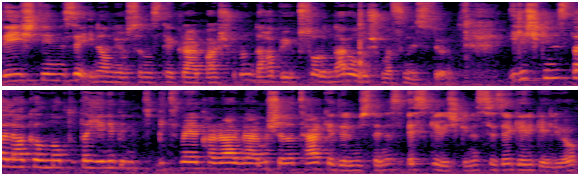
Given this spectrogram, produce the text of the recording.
değiştiğinize inanıyorsanız tekrar başvurun. Daha büyük sorunlar oluşmasını istiyorum. İlişkinizle alakalı noktada yeni bit bitmeye karar vermiş ya da terk edilmişseniz eski ilişkiniz size geri geliyor.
